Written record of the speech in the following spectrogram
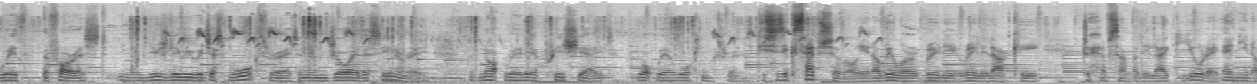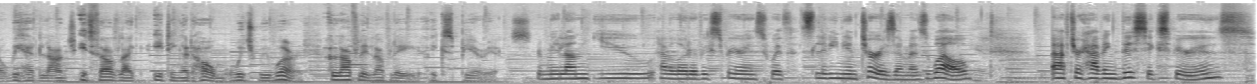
with the forest. You know, usually we would just walk through it and enjoy the scenery, but not really appreciate what we're walking through. this is exceptional. You know, we were really, really lucky to have somebody like Jure. And you know, we had lunch. It felt like eating at home, which we were. A lovely, lovely experience. Milan, you have a lot of experience with Slovenian tourism as well. After having this experience,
